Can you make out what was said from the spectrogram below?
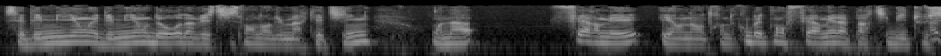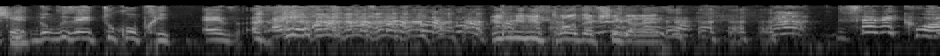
C'est des millions et des millions d'euros d'investissement dans du marketing. On a fermé et on est en train de complètement fermer la partie B2C. Ok, donc vous avez tout compris, Eve. Une minute trente, Eve Chigaret. Vous savez quoi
